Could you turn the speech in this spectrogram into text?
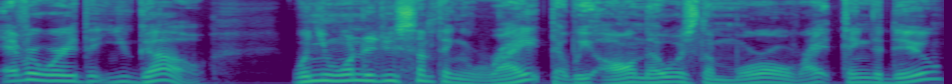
everywhere that you go. When you want to do something right that we all know is the moral right thing to do,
